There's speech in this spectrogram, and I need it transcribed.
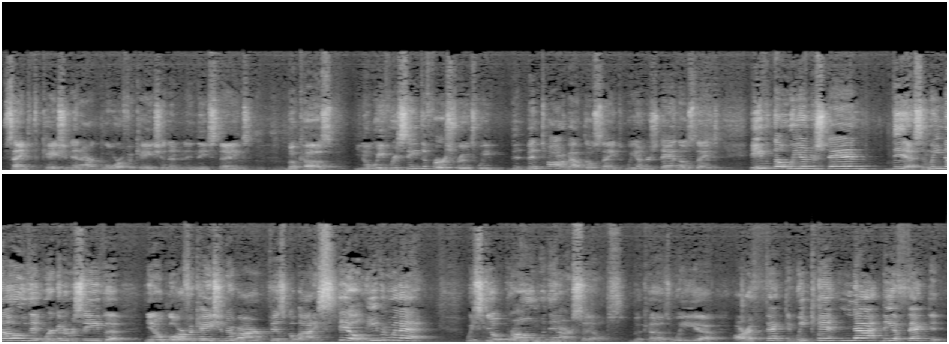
sanctification and our glorification and in these things because you know we've received the first fruits we've been taught about those things we understand those things even though we understand this and we know that we're going to receive the you know glorification of our physical body still even with that we still groan within ourselves because we uh, are affected. We can't not be affected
